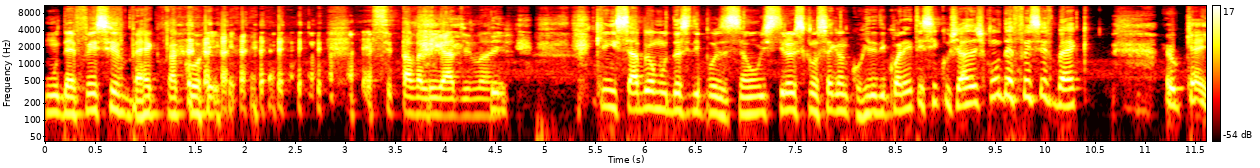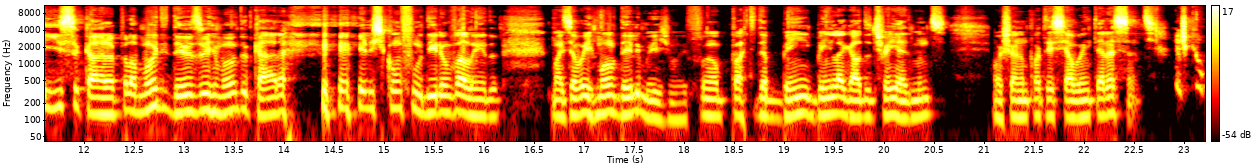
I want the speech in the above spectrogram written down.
um defensive back para correr. Esse tava ligado demais. Quem sabe uma mudança de posição, os Steelers conseguem uma corrida de 45 jardas com um defensive back. O que é isso, cara? Pelo amor de Deus, o irmão do cara. Eles confundiram valendo. Mas é o irmão dele mesmo. Foi uma partida bem, bem legal do Trey Edmonds mostrando um potencial bem interessante. Acho que o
